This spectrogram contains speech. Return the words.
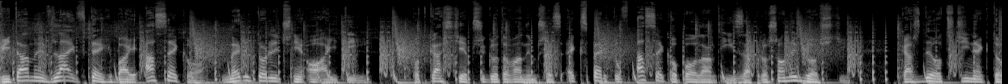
Witamy w Live Tech by ASECO, merytorycznie o IT. Podkaście przygotowanym przez ekspertów ASECO Poland i zaproszonych gości. Każdy odcinek to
